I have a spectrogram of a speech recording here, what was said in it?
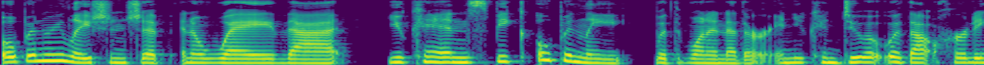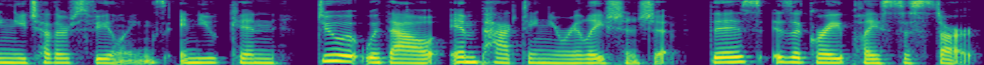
open relationship in a way that you can speak openly with one another and you can do it without hurting each other's feelings and you can do it without impacting your relationship. This is a great place to start.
